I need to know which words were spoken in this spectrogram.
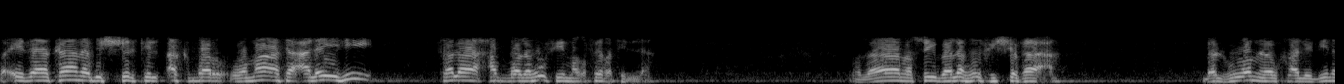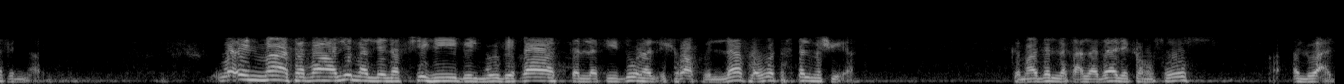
فإذا كان بالشرك الأكبر ومات عليه فلا حظ له في مغفرة الله. ولا نصيب له في الشفاعة بل هو من الخالدين في النار. وإن مات ظالما لنفسه بالموبقات التي دون الإشراك بالله فهو تحت المشيئة. كما دلت على ذلك نصوص الوعد.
